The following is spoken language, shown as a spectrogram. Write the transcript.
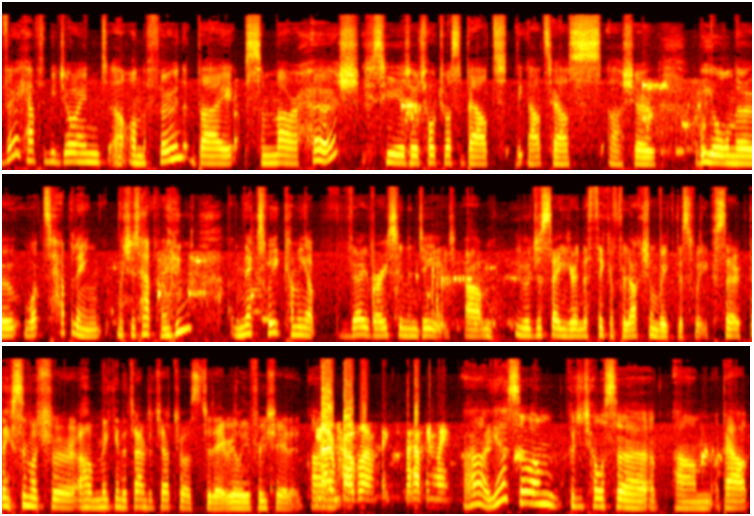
very happy to be joined uh, on the phone by Samara Hersch, who's here to talk to us about the Arts House uh, show. We all know what's happening, which is happening next week, coming up very, very soon indeed. Um, you were just saying you're in the thick of production week this week, so thanks so much for um, making the time to chat to us today. Really appreciate it. Um, no problem. Thanks for having me. Ah, yeah. So, um, could you tell us uh, um, about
